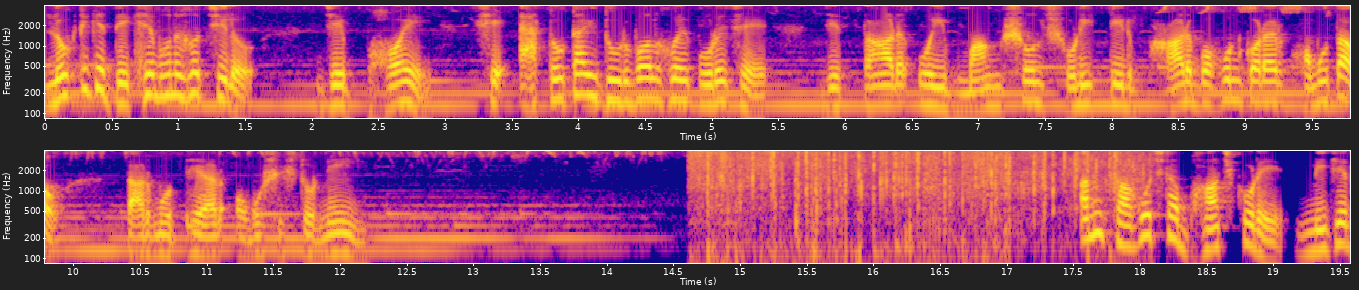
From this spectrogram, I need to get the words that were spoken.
লোকটিকে দেখে মনে হচ্ছিল যে ভয়ে সে এতটাই দুর্বল হয়ে পড়েছে যে তার ওই মাংসল শরীরটির ভার বহন করার ক্ষমতাও তার মধ্যে আর অবশিষ্ট নেই। আমি কাগজটা ভাঁজ করে নিজের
